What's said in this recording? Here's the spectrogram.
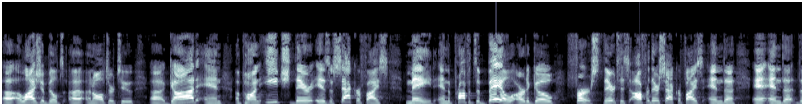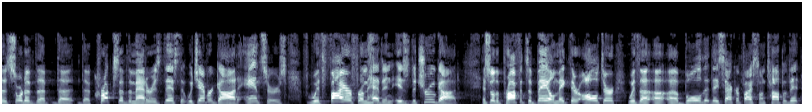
uh, Elijah builds uh, an altar to uh, God. And upon each there is a sacrifice made. And the prophets of Baal are to go first. They're to offer their sacrifice. And the, and the, the sort of the, the, the crux of the matter is this that whichever God answers with fire from heaven is the true God. And so the prophets of Baal make their altar with a, a, a, bull that they sacrifice on top of it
